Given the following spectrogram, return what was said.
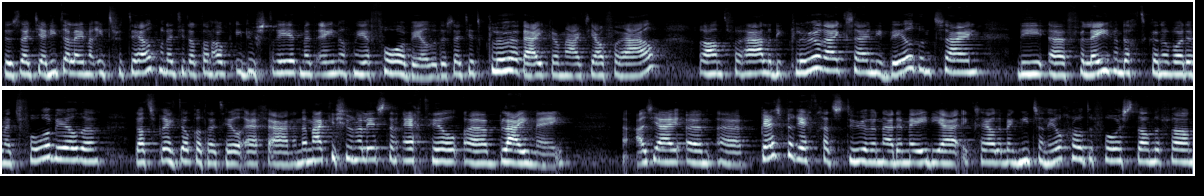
Dus dat jij niet alleen maar iets vertelt, maar dat je dat dan ook illustreert met één of meer voorbeelden. Dus dat je het kleurrijker maakt, jouw verhaal. Want verhalen die kleurrijk zijn, die beeldend zijn, die uh, verlevendigd kunnen worden met voorbeelden, dat spreekt ook altijd heel erg aan. En daar maak je journalisten echt heel uh, blij mee. Nou, als jij een uh, persbericht gaat sturen naar de media, ik zei al, daar ben ik niet zo'n heel grote voorstander van.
